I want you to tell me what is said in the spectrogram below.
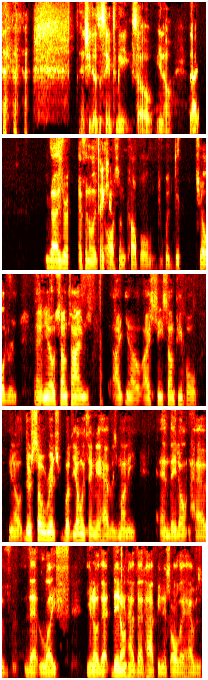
and she does the same to me. So, you know, that. You guys are definitely an awesome couple with children. And, you know, sometimes I, you know, I see some people, you know, they're so rich, but the only thing they have is money and they don't have that life you know that they don't have that happiness. All they have is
